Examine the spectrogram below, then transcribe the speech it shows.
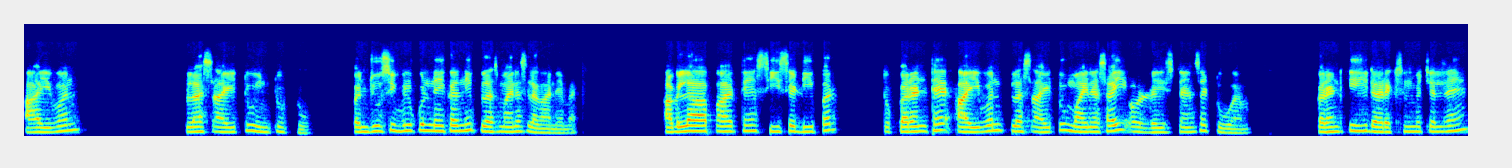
I one plus I two into two कंजूसी बिल्कुल नहीं करनी प्लस माइनस लगाने में. अगला आप आते हैं सी से डी पर तो करंट है I one plus I two minus I और रेजिस्टेंस है टू एम करंट की ही डायरेक्शन में चल रहे हैं.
